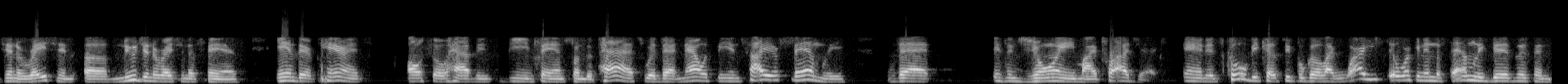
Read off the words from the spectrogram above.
generation of new generation of fans and their parents also having being fans from the past, where that now it's the entire family that is enjoying my projects. And it's cool because people go like, "Why are you still working in the family business and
